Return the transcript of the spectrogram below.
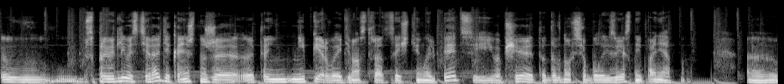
э, справедливости ради, конечно же, это не первая демонстрация HTML5, и вообще это давно все было известно и понятно. Э,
